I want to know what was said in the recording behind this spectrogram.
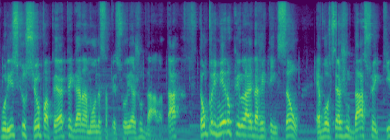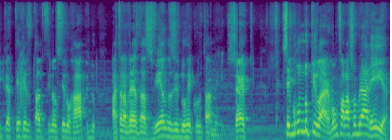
Por isso que o seu papel é pegar na mão dessa pessoa e ajudá-la, tá? Então, o primeiro pilar da retenção é você ajudar a sua equipe a ter resultado financeiro rápido através das vendas e do recrutamento, certo? Segundo pilar, vamos falar sobre areia.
